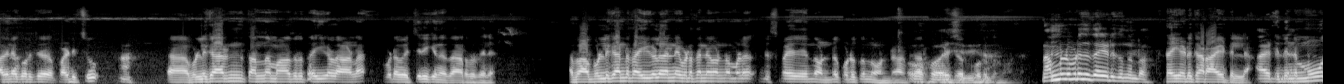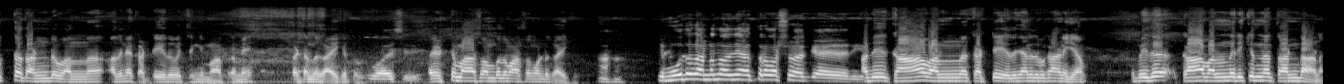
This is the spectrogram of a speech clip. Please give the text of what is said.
അതിനെക്കുറിച്ച് പഠിച്ചു. പുള്ളിക്കാരന് തന്ന മാതൃതൈകളാണ് ഇവിടെ വെച്ചിരിക്കുന്നത് യഥാർത്ഥത്തിൽ അപ്പൊ ആ പുള്ളിക്കാരന്റെ തൈകൾ തന്നെ ഇവിടെ തന്നെ നമ്മൾ ഡിസ്പ്ലേ ചെയ്യുന്നുണ്ട് കൊടുക്കുന്നുണ്ട്. കൊടുക്കുന്നുണ്ട്. നമ്മൾ ഇവിടുന്ന് തൈ എടുക്കുന്നുണ്ടോ? തൈ എടുക്കാറായിട്ടില്ല. ഇതിന്റെ മൂത്ത തണ്ട് വന്ന് അതിനെ കട്ട് ചെയ്ത് വെച്ചെങ്കിൽ മാത്രമേ പെട്ടെന്ന് കായ്ക്കത്തുള്ളൂ. എട്ട് മാസം ഒമ്പത് മാസം കൊണ്ട് കായ്ക്കും. ഈ മൂത്ത തണ്ടെന്ന് പറഞ്ഞാൽ എത്ര വർഷമൊക്കെ അത് കാ വന്ന് കട്ട് ചെയ്ത് ഞാനിത് കാണിക്കാം. അപ്പൊ ഇത് കാ വന്നിരിക്കുന്ന തണ്ടാണ്.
